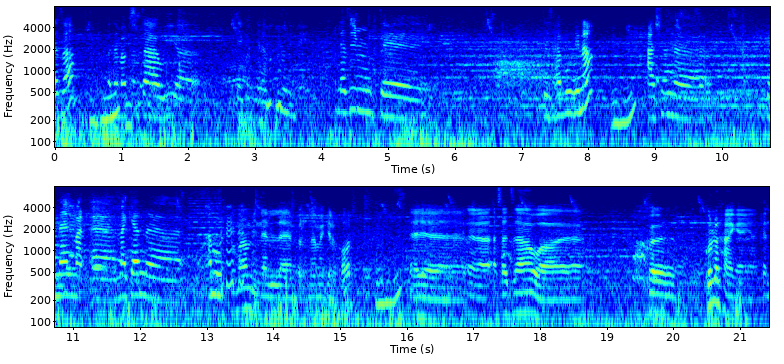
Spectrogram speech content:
ممتازة أنا مبسوطة أوي آه، لازم تذهبوا هنا عشان آه، هنا الم- آه، مكان أمور. من البرنامج الحر آه، أساتذة و كل حاجة يعني كان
